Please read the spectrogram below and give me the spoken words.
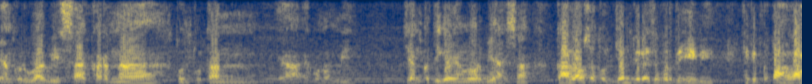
Yang kedua bisa karena tuntutan ya ekonomi. Yang ketiga yang luar biasa kalau satu jam tidak seperti ini sakit kepala.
